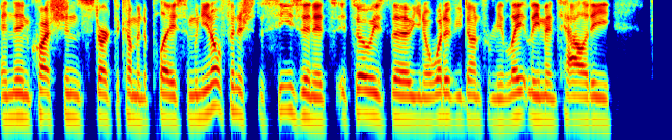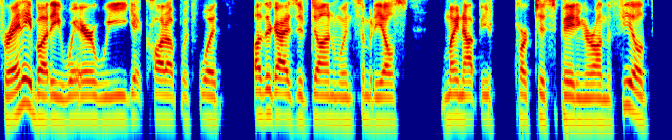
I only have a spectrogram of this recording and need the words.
and then questions start to come into place. And when you don't finish the season, it's it's always the you know what have you done for me lately mentality for anybody where we get caught up with what other guys have done when somebody else might not be participating or on the field.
